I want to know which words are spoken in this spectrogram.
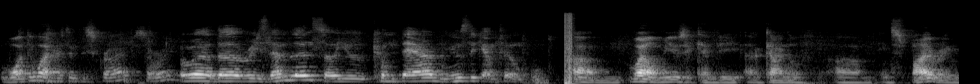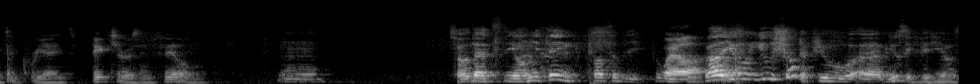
What do I have to describe? Sorry. Well, the resemblance, so you compare music and film. Um, well, music can be a kind of um, inspiring to create pictures and film. Mhm. So that's the only thing, possibly. Well, Well, you you shot a few uh, music videos.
